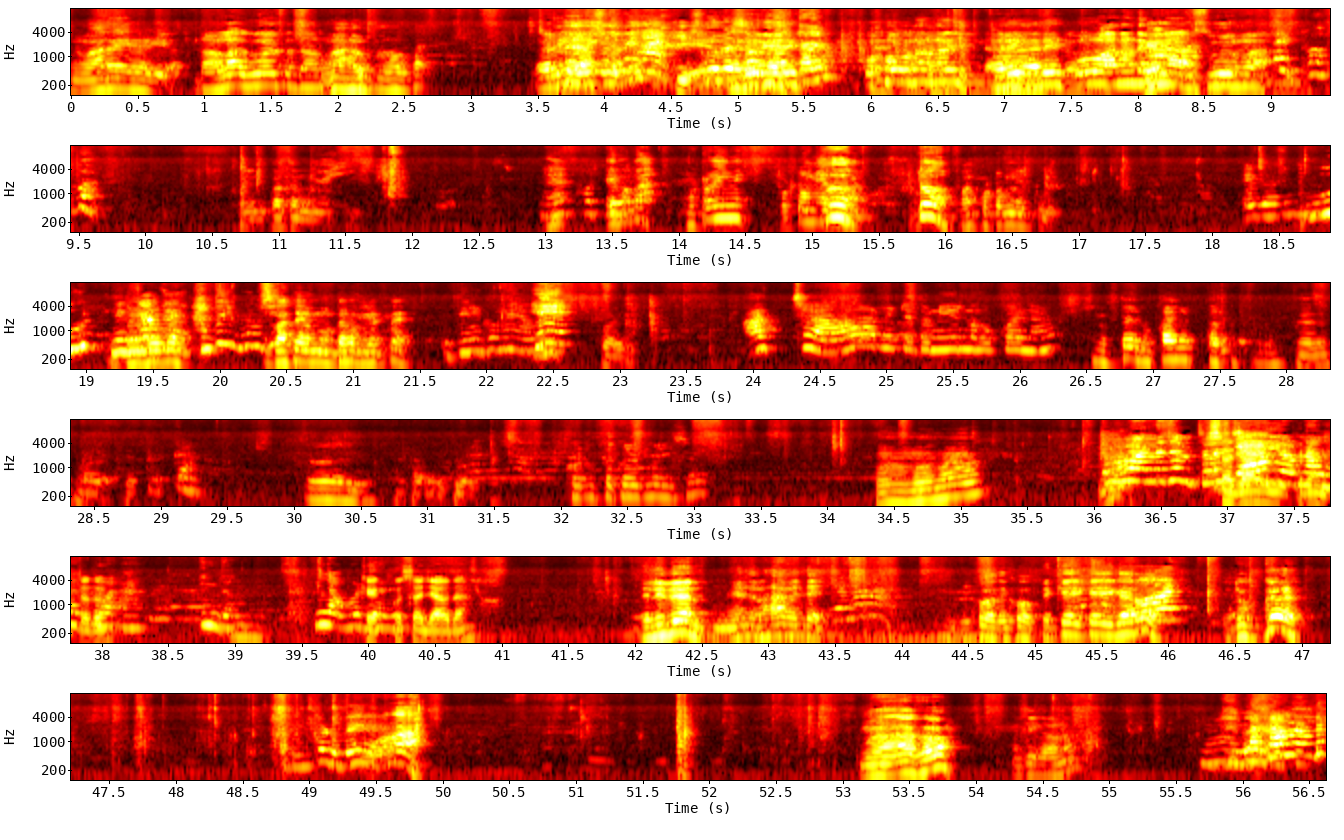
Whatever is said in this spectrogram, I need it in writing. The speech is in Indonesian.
Nuare ya. Dalak gue ke dalam. Mah harus tahu kan. Ari, ari, ari. Oh, nang nang. Ari, ari. Oh, anan deh mana? Suwe mah. Kata mau. Eh papa, foto ini. Foto nya. Dah, foto nya aku. Kata mau tahu Cha, bete tu ni nak buka na? Bete buka ni tak. Buka. Eh, buka itu. Kau tu kau yang mana? Mama. सजाओ print तो दो केक को सजाओ दा इलेवन मैं रहा मैं दे देखो देखो के के ग्यारह डुग डुग डुबे वाह माँ आखो Masih kalau nak? Lahal nanti.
